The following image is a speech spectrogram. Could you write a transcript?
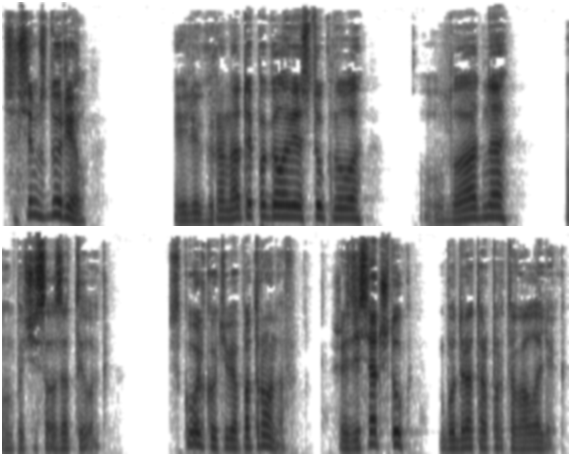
«Совсем сдурел? Или гранатой по голове стукнуло?» «Ладно», — он почесал затылок. «Сколько у тебя патронов?» «Шестьдесят штук», — бодро отрапортовал Олег.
